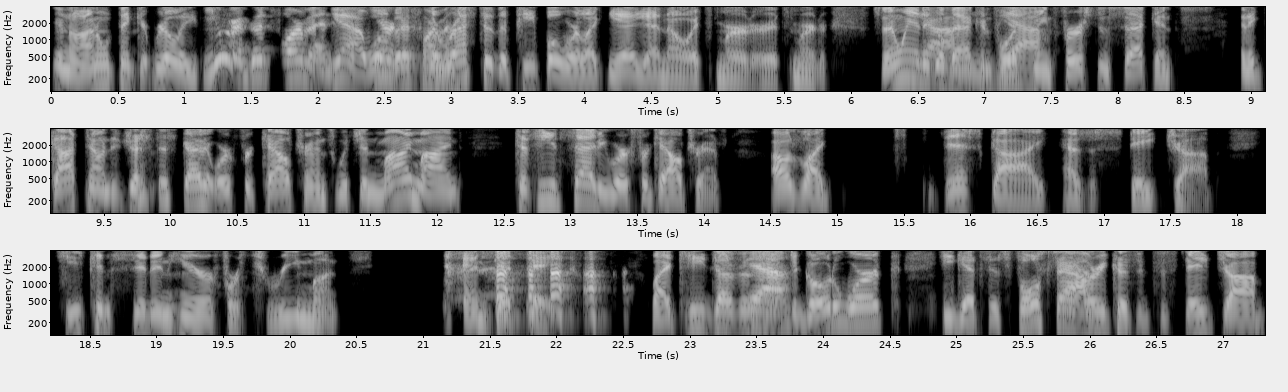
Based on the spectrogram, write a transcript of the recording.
you know, I don't think it really. You were a good foreman. Yeah, well, the, good the rest of the people were like, yeah, yeah, no, it's murder, it's murder. So then we had to go back and forth Yeah. between first and second, and it got down to just this guy that worked for Caltrans, which in my mind, because he had said he worked for Caltrans, I was like, this guy has a state job. He can sit in here for three months and get paid. Like he doesn't Yeah. have to go to work. He gets his full salary because it's a state job.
